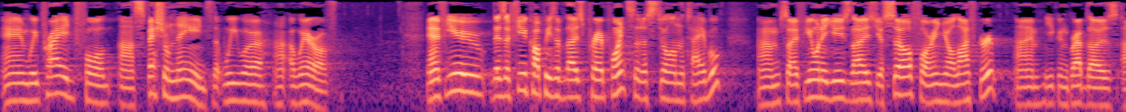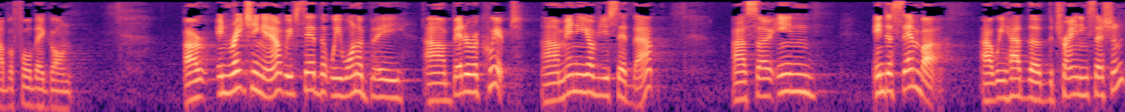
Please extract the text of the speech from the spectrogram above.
and we prayed for uh, special needs that we were uh, aware of. Now, if you, there's a few copies of those prayer points that are still on the table. Um, so if you want to use those yourself or in your life group, um, you can grab those uh, before they're gone. Uh, in reaching out, we've said that we want to be uh, better equipped. Uh, many of you said that. So in in December, we had the the training session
